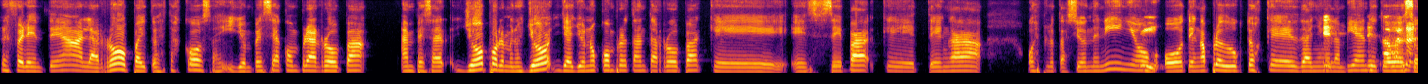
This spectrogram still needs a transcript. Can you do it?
referente a la ropa y todas estas cosas. Y yo empecé a comprar ropa, a empezar, yo por lo menos yo, ya yo no compro tanta ropa que eh, sepa que tenga o explotación de niños o tenga productos que dañen el ambiente y todo eso.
